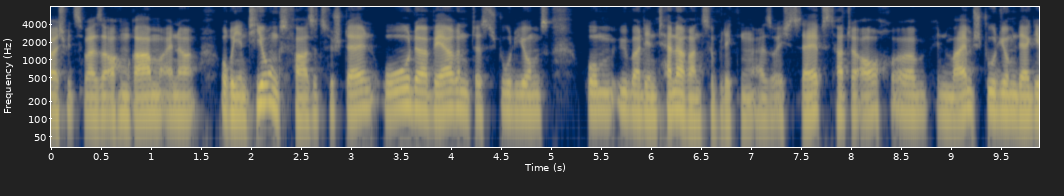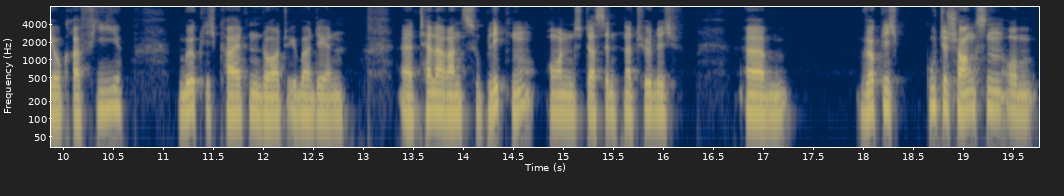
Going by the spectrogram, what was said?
beispielsweise auch im Rahmen einer Orientierungsphase zu stellen oder während des Studiums, um über den Tellerrand zu blicken. Also ich selbst hatte auch äh, in meinem Studium der Geografie Möglichkeiten, dort über den äh, Tellerrand zu blicken. Und das sind natürlich ähm, wirklich gute Chancen, um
